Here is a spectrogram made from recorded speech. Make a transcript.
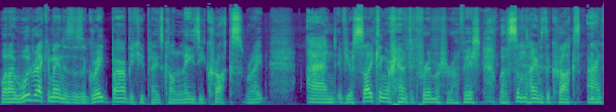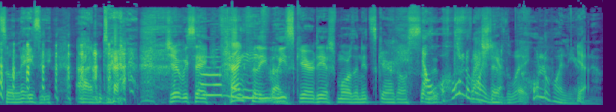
What I would recommend is there's a great barbecue place called Lazy Crocs, right? And if you're cycling around the perimeter of it, well, sometimes the crocs aren't so lazy. and uh, shall we say, Oh, thankfully, we scared it more than it scared us. So Now, it hold a while flashed here. of the way. Hold a while here Yeah. now.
